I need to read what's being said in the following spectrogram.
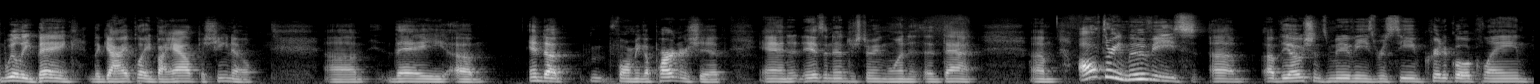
Willy Bank, the guy played by Al Pacino, um, they um, end up forming a partnership, and it is an interesting one at that. Um, all three movies uh, of the Ocean's movies received critical acclaim,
